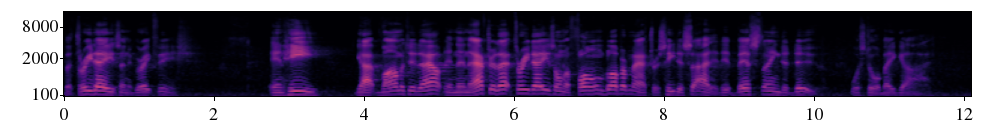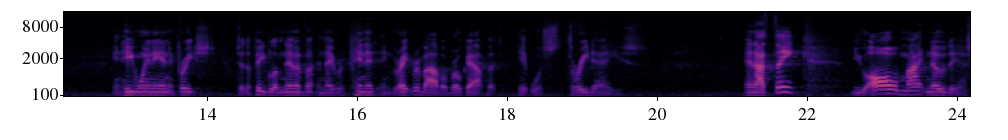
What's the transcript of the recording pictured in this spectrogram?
but three days in a great fish. And he got vomited out, and then after that three days on a foam blubber mattress, he decided the best thing to do was to obey God. And he went in and preached to the people of Nineveh, and they repented, and great revival broke out, but it was three days. And I think you all might know this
